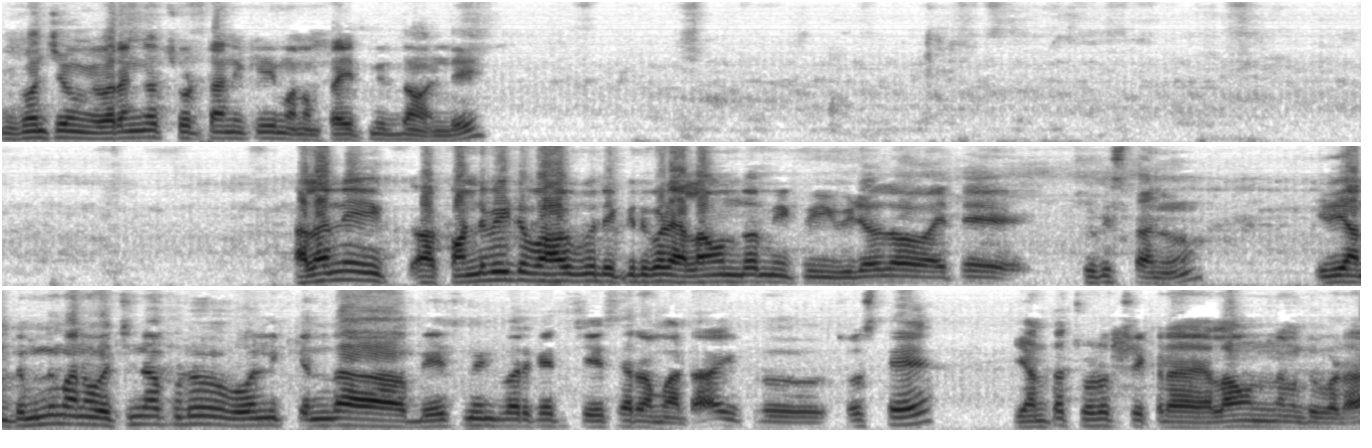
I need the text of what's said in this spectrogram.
ఇంకొంచెం వివరంగా చూడటానికి మనం ప్రయత్నిద్దాం అండి. అలానే ఆ కొండవీటి వాగు దగ్గర కూడా ఎలా ఉందో మీకు ఈ వీడియోలో అయితే చూపిస్తాను. ఇది అంతకుముందు మనం వచ్చినప్పుడు ఓన్లీ కింద బేస్మెంట్ వరకు అయితే చేశారన్నమాట. ఇప్పుడు చూస్తే ఎంత చూడొచ్చు ఇక్కడ ఎలా ఉందన్నది కూడా.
